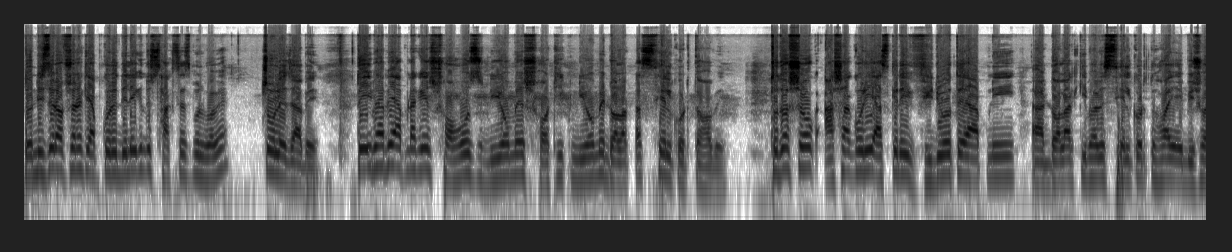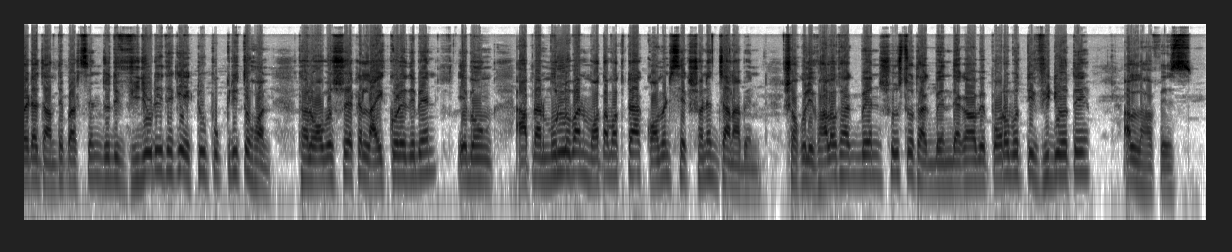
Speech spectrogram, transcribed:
তো নিচের অপশনে ট্যাপ করে দিলে কিন্তু সাকসেসফুলভাবে চলে যাবে। তো এইভাবে আপনাকে সহজ নিয়মে, সঠিক নিয়মে ডলারটা সেল করতে হবে। তো দর্শক, আশা করি আজকের এই ভিডিওতে আপনি ডলার কীভাবে সেল করতে হয় এই বিষয়টা জানতে পারছেন। যদি ভিডিওটি থেকে একটু উপকৃত হন, তাহলে অবশ্যই একটা লাইক করে দেবেন এবং আপনার মূল্যবান মতামতটা কমেন্ট সেকশনে জানাবেন। সকলেই ভালো থাকবেন, সুস্থ থাকবেন। দেখা হবে পরবর্তী ভিডিওতে। আল্লাহ হাফেজ।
